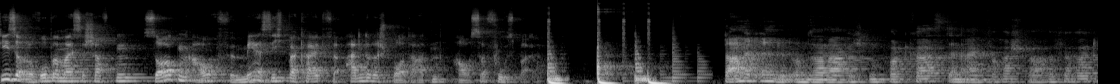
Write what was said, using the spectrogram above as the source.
Diese Europameisterschaften sorgen auch für mehr Sichtbarkeit für andere Sportarten außer Fußball. Damit endet unser Nachrichtenpodcast in einfacher Sprache für heute.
